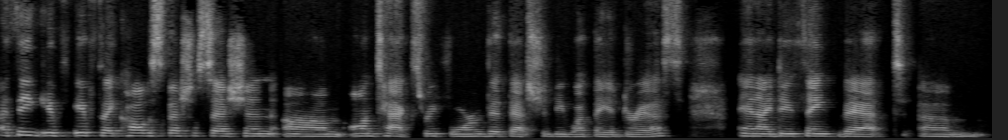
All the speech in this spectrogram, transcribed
I think if, if they call the special session um, on tax reform, that that should be what they address. And I do think that um,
